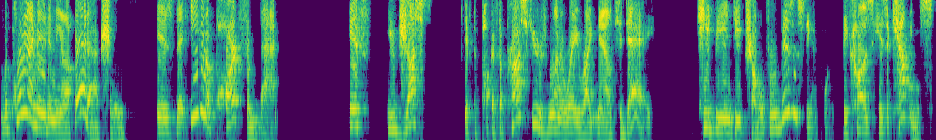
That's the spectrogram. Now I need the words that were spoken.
The point I made in the op ed actually is that even apart from that, if you just, if the, if the prosecutors went away right now today, he'd be in deep trouble from a business standpoint because his accountants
